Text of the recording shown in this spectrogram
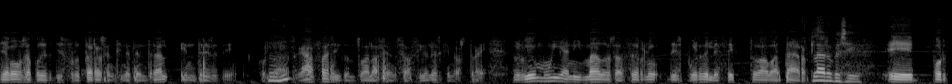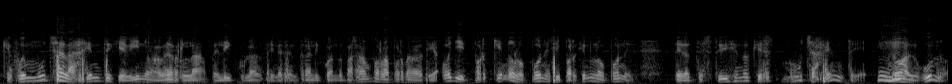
ya vamos a poder disfrutarlas en Cine Central en 3D, con las gafas y con todas las sensaciones que nos trae. Nos veo muy animados a hacerlo después del efecto Avatar, Claro que sí. eh, porque fue mucha la gente que vino a ver la película en Cine Central y cuando pasaban por la puerta me decía, oye, ¿y ¿por qué no lo pones? ¿Y por qué no lo pones? Pero te estoy diciendo que es mucha gente, no alguno.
